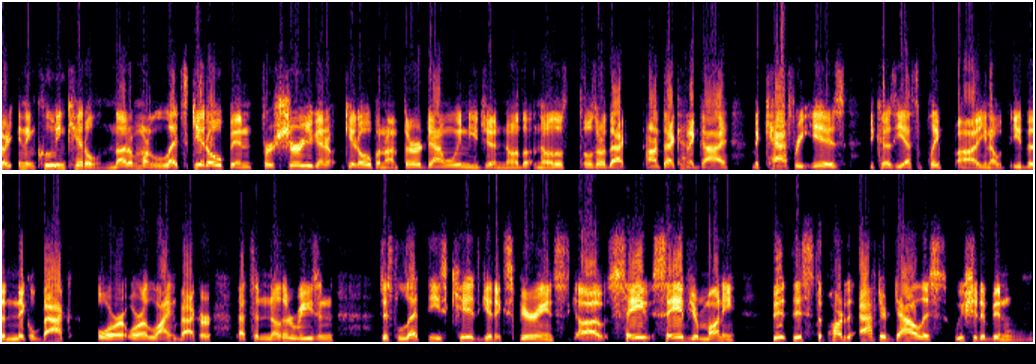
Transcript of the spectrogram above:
are- and including Kittle. None of them are. Let's get open for sure. You're gonna get open on third down when we need you. No, no, those those are that aren't that kind of guy. McCaffrey is because he has to play, uh, you know, either nickel back or or a linebacker. That's another reason. Just let these kids get experience. Uh, save save your money. This, this is the part of the, after Dallas. We should have been,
